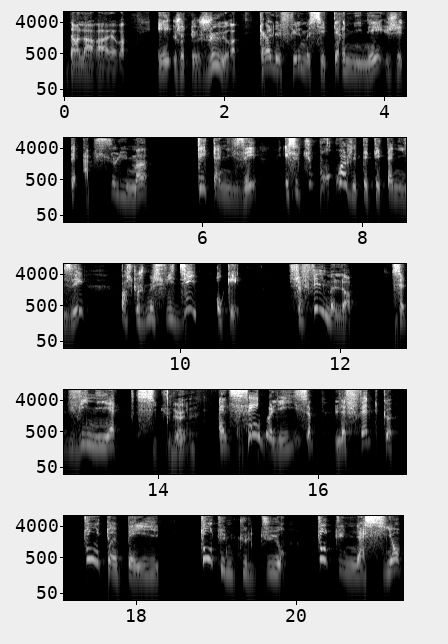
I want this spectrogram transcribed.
dans l'horreur. Et je te jure, quand le film s'est terminé, j'étais absolument tétanisé. Et sais-tu pourquoi j'étais tétanisé? Parce que je me suis dit, OK, ce film-là, cette vignette, si tu veux, elle symbolise le fait que tout un pays, toute une culture, toute une nation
